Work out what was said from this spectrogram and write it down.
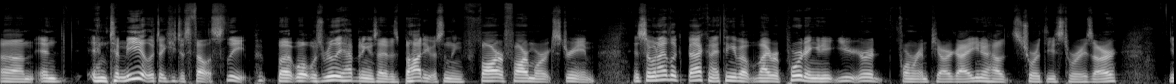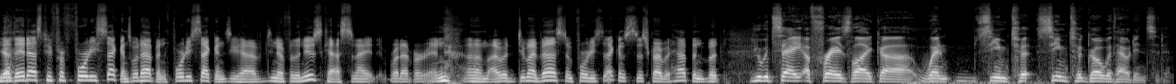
Um, and and to me, it looked like he just fell asleep. But what was really happening inside of his body was something far, far more extreme. And so when I look back and I think about my reporting, and you're a former NPR guy, you know how short these stories are. You know, they'd ask me for 40 seconds. What happened? 40 seconds you have, you know, for the newscast tonight, whatever. And um, I would do my best in 40 seconds to describe what happened. But you would say a phrase like uh, "when seemed to seem to go without incident."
